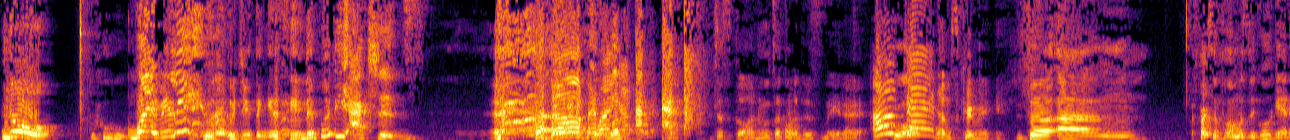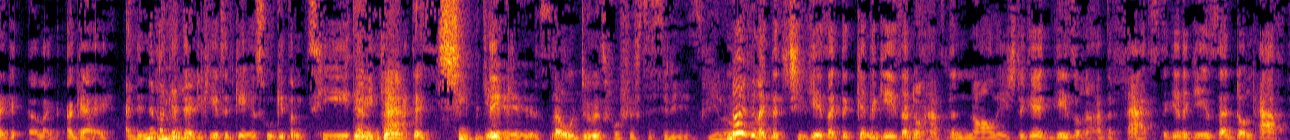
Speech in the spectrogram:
No! Who? Why, really? Why would you think it's The body actions. Why? Person was act- act- Just go on, we'll talk about this later. I'm Cool. dead! I'm screaming. So, um, first and foremost, they go get a, ga- uh, like a guy, and they never get the educated gays who give them tea. They and get facts. the cheap gays. That would do it for 50 cities, you know? Not even like the cheap gays, like they get the gays that don't have the knowledge, they get the gays that don't have the facts, they get the gays that don't have,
